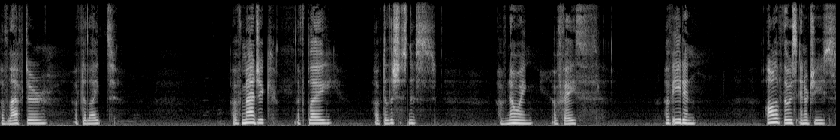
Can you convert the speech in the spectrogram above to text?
of laughter, of delight, of magic, of play, of deliciousness, of knowing, of faith, of Eden, all of those energies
